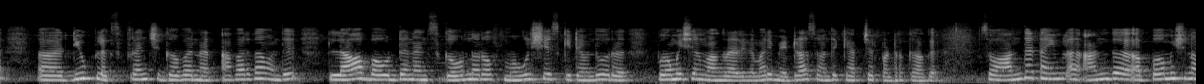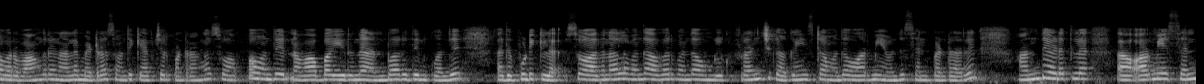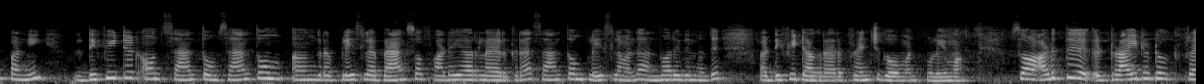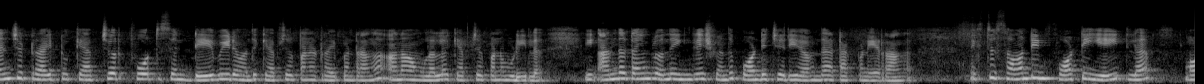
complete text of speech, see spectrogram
டியூப்ளெக்ஸ் ஃப்ரெஞ்ச் கவர்னர் அவர் தான் வந்து La Bourdonnais governor of Mauritius கிட்ட வந்து ஒரு பெர்மிஷன் வாங்குறாரு. இந்த மாதிரி மெட்ராஸை வந்து கேப்சர் பண்ணுறதுக்காக ஸோ அந்த டைமில் அந்த uh, பெர்மிஷன் அவர் வாங்குறனால மெட்ராஸை வந்து கேப்சர் பண்ணுறாங்க ஸோ அப்போ வந்து நவாபா இருந்த அன்பாருதீனுக்கு வந்து அது பிடிக்கல. ஸோ அதனால் வந்து அவர் வந்து அவங்களுக்கு ஃப்ரெஞ்சுக்கு அகைன்ஸ்டாக வந்து ஆர்மியை வந்து சென்ட் பண்ணுறாரு அந்த இடத்துல ஆர்மியை சென்ட் பண்ணி டிஃபீட்டட் ஆன் சாந்தோம் சாந்தோம்ங்கிற பிளேஸில் பேங்க்ஸ் ஆஃப் அடையாரில் இருக்கிற சாந்தோம் பிளேஸில் வந்து அன்வாரிதீன் வந்து டிஃபீட் ஆகுறாரு ஃப்ரெஞ்சு கவர்மெண்ட் மூலயமா. ஸோ அடுத்து try to French try to capture fort saint டேவிடை வந்து கேப்சர் பண்ண ட்ரை பண்ணுறாங்க ஆனால் அவங்களால கேப்சர் பண்ண முடியல. அந்த டைமில் வந்து இங்கிலீஷ் வந்து பாண்டிச்சேரியை வந்து அட்டாக் பண்ணிடுறாங்க. நெக்ஸ்ட்டு செவன்டீன் ஃபார்ட்டி எயிட்டில்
